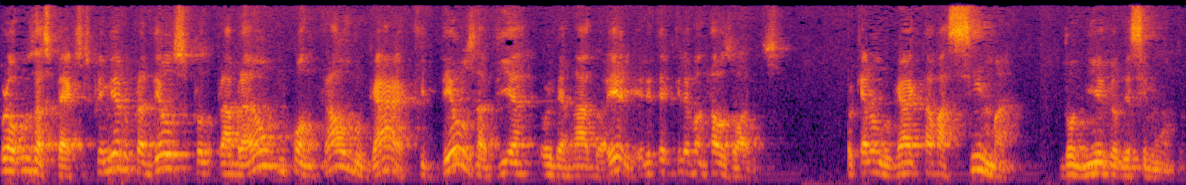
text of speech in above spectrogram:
por alguns aspectos. Primeiro, para Deus, para Abraão encontrar o lugar que Deus havia ordenado a ele, ele teve que levantar os olhos, porque era um lugar que estava acima do nível desse mundo.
